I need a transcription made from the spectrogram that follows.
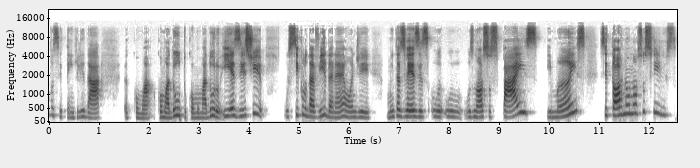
você tem que lidar eh, como, a, como adulto, como maduro. E existe o ciclo da vida, né? Onde muitas vezes o, o, os nossos pais e mães se tornam nossos filhos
